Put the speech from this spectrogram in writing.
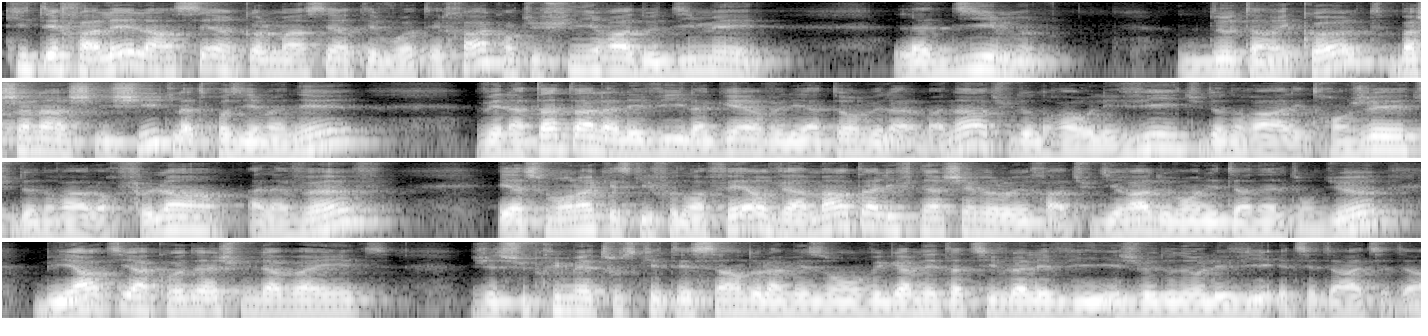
Kitechale un kol maaser tevuatecha, quand tu finiras de dîmer la dîme de ta récolte, Bashana Shlishit, la troisième année, Venatata la Lévi, la guerre, Veliatom, Velalmana, tu donneras au Lévi, tu donneras à l'étranger, tu donneras à l'orphelin, à la veuve. Et à ce moment-là, qu'est-ce qu'il faudra faire? Ve'amarta lifna tu diras devant l'Éternel ton Dieu, Biarti akodesh midabait, j'ai supprimé tout ce qui était saint de la maison, Vegam netativ la Lévi, et je l'ai donné au Lévi, etc., etc.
